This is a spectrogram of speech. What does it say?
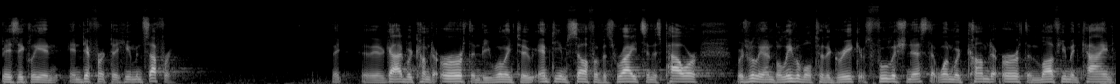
basically in, indifferent to human suffering. That God would come to earth and be willing to empty himself of his rights and his power was really unbelievable to the Greek. It was foolishness that one would come to earth and love humankind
